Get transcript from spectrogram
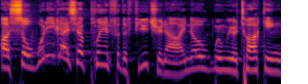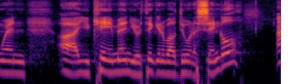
Uh, so, what do you guys have planned for the future now? I know when we were talking when uh, you came in, you were thinking about doing a single. Uh,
